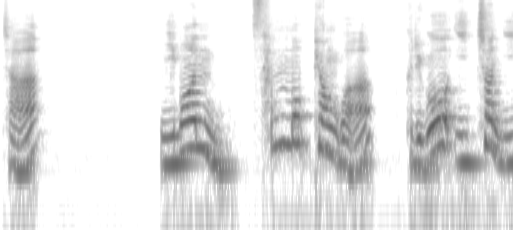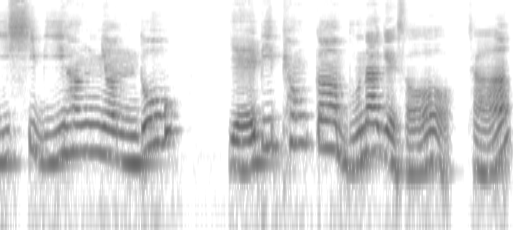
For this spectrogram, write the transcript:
자, 이번 삼모평과 그리고 2022학년도 예비 평가 문학에서 자,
